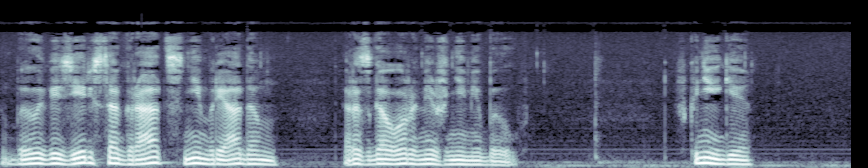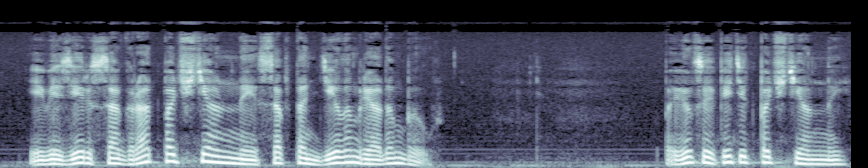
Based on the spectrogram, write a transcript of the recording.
Был визирь Саград с ним рядом, разговор между ними был. В книге и визирь Саград почтенный с Автандилом рядом был. Появился эпитет «почтенный»,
